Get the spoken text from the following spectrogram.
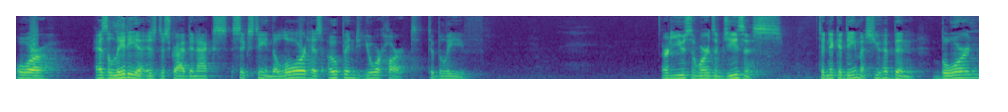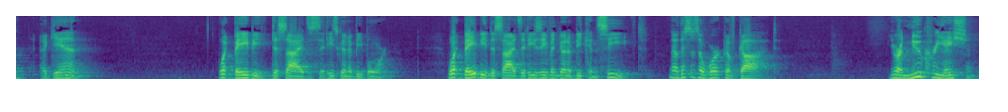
Or as Lydia is described in Acts 16, the Lord has opened your heart to believe. Or to use the words of Jesus to Nicodemus, you have been born again. What baby decides that he's going to be born? What baby decides that he's even going to be conceived? No, this is a work of God. You're a new creation.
